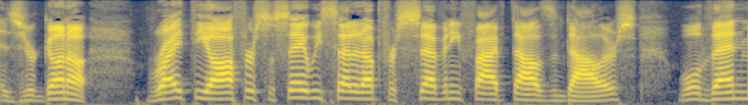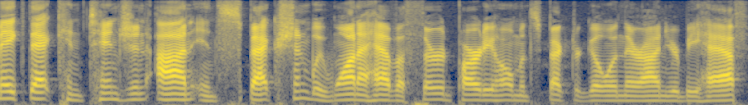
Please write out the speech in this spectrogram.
is you're going to write the offer. So, say we set it up for $75,000. We'll then make that contingent on inspection. We want to have a third party home inspector go in there on your behalf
